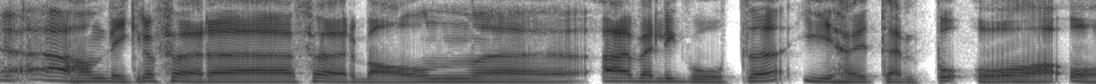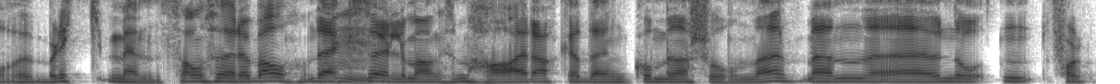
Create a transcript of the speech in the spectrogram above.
Han liker å føre, føre ballen, eh, er veldig god til det i høyt tempo og har overblikk mens han fører ball. Det er ikke så veldig mange som har akkurat den kombinasjonen der, men eh, no, folk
